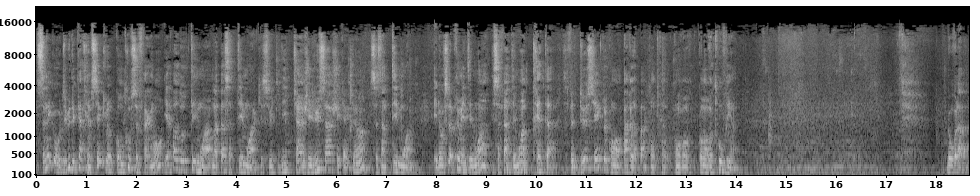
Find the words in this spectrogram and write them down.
ce n'est qu'au début du IVe siècle qu'on trouve ce fragment. Il n'y a pas d'autre témoin. On appelle ça témoin, qui est celui qui dit Tiens, j'ai lu ça chez quelqu'un, c'est un témoin. Et donc c'est le premier témoin, et ça fait un témoin très tard. Ça fait deux siècles qu'on n'en parle pas, qu'on n'en retrouve rien. Donc voilà.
